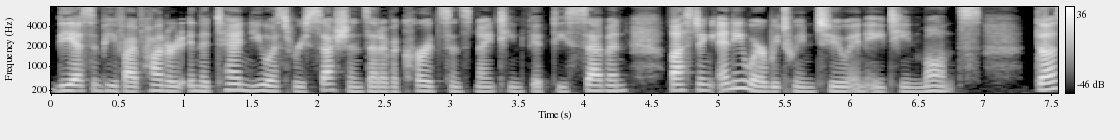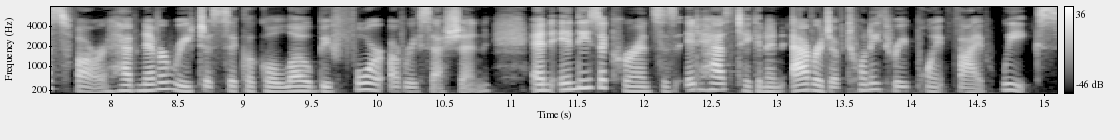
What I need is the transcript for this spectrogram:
The S&P 500 in the 10 US recessions that have occurred since 1957, lasting anywhere between 2 and 18 months, thus far have never reached a cyclical low before a recession, and in these occurrences it has taken an average of 23.5 weeks,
